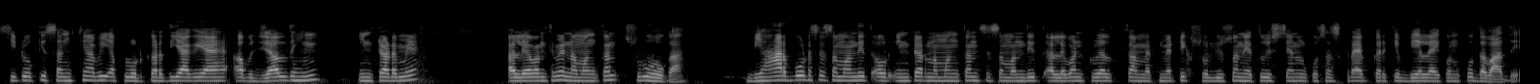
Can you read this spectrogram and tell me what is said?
सीटों की संख्या भी अपलोड कर दिया गया है। अब जल्द ही इंटर में अलेवंथ में नामांकन शुरू होगा। बिहार बोर्ड से संबंधित और इंटर नामांकन से संबंधित अलेवन ट्वेल्थ का मैथमेटिक्स सॉल्यूशन हेतु तो इस चैनल को सब्सक्राइब करके बेल आइकन को दबा दें।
